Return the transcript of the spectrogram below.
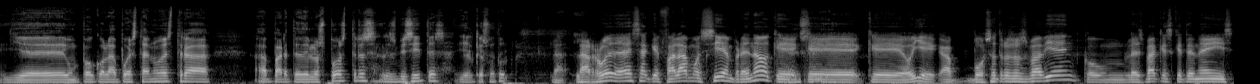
y eh, un poco la apuesta nuestra, aparte de los postres, les visites y el queso azul. La, la rueda esa que falamos siempre, ¿no? Que, Eh, sí. que, que, oye, a vosotros os va bien, con les vaques que tenéis,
